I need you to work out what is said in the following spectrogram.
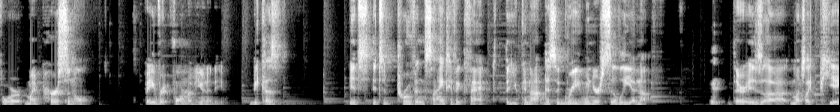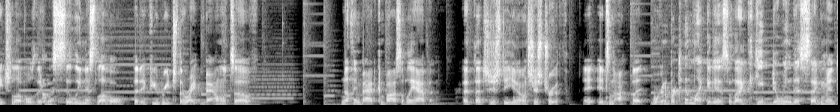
for my personal favorite form of unity because it's it's a proven scientific fact that you cannot disagree when you're silly enough. there is uh, much like pH levels, there's a silliness level that if you reach the right balance of, nothing bad can possibly happen. That, that's just you know it's just truth. It, it's not, but we're gonna pretend like it is so that I can keep doing this segment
